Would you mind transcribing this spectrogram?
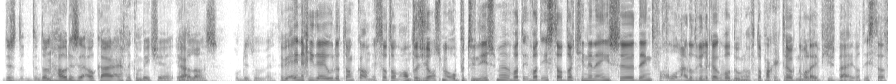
dus dan houden ze elkaar eigenlijk een beetje in Ja. balans op dit moment. Heb je enig idee hoe dat dan kan? Is dat dan enthousiasme, opportunisme? Wat, wat is dat dat je ineens eh, denkt van, goh, nou dat wil ik ook wel doen. Of dan pak ik er ook nog wel eventjes bij. Wat is dat?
